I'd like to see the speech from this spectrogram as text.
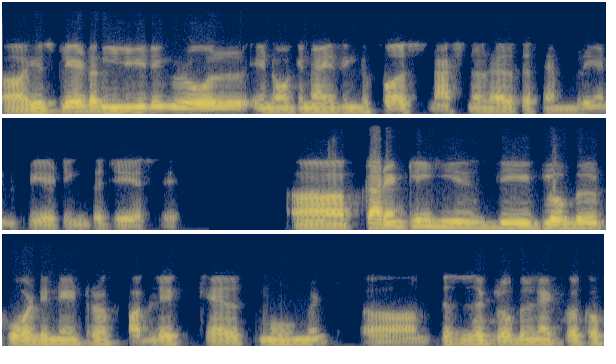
Uh, he's played a leading role in organizing the first National Health Assembly and creating the JSA. Uh, currently, he is the global coordinator of public health movement. Uh, this is a global network of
